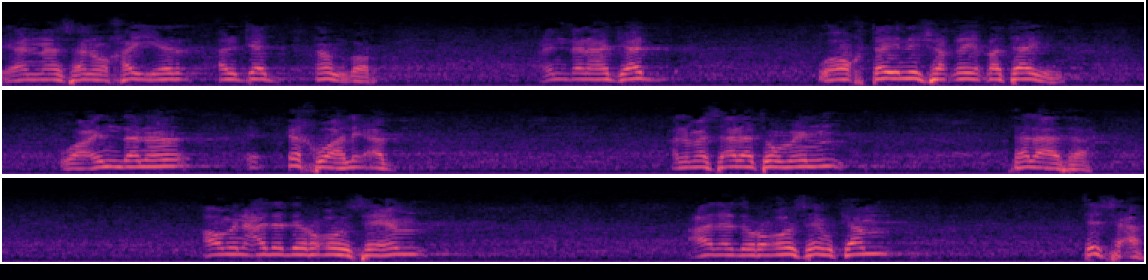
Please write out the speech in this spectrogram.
لأننا سنخير الجد. ننظر عندنا جد وأختين شقيقتين وعندنا إخوة لأب. المسألة من ثلاثة أو من عدد رؤوسهم. عدد رؤوسهم كم؟ تسعة.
